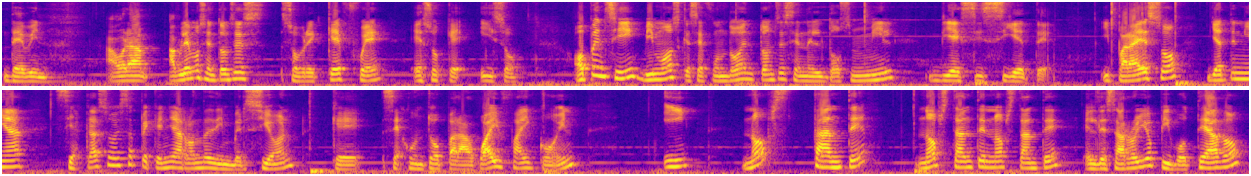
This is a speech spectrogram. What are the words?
Devin. Ahora, hablemos entonces sobre qué fue eso que hizo. OpenSea vimos que se fundó entonces en el 2017. Y para eso ya tenía, si acaso, esa pequeña ronda de inversión que se juntó para Wi-Fi Coin. Y no obstante, no obstante, no obstante, el desarrollo pivoteado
